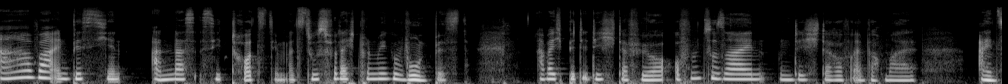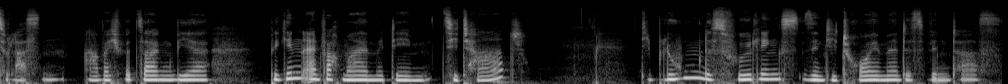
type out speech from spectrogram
aber ein bisschen anders ist sie trotzdem, als du es vielleicht von mir gewohnt bist. Aber ich bitte dich dafür offen zu sein und dich darauf einfach mal einzulassen. Aber ich würde sagen, wir beginnen einfach mal mit dem Zitat. Die Blumen des Frühlings sind die Träume des Winters.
